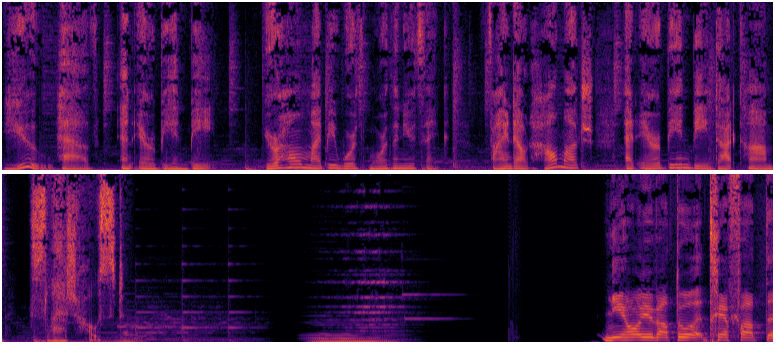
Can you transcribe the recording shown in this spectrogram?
you have an Airbnb. Your home might be worth more than you think. Find out how much at airbnb.com slash host. Ni har ju varit och träffat eh,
